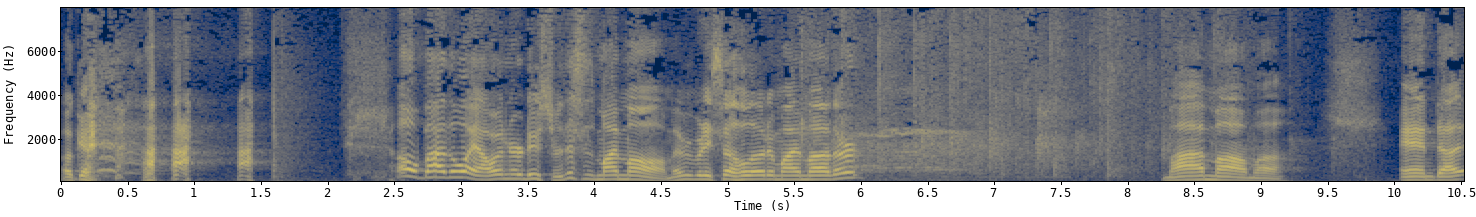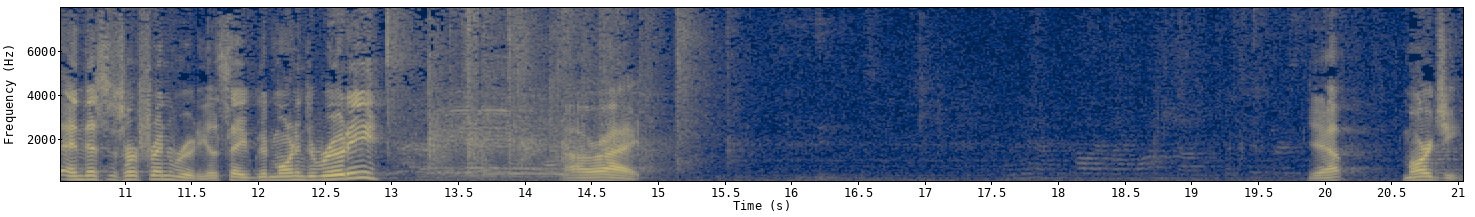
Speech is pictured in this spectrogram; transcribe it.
Okay. oh, by the way, I'll introduce her. This is my mom. Everybody say hello to my mother. My mama. And, uh, and this is her friend Rudy. Let's say good morning to Rudy. All right. Yep. Margie.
